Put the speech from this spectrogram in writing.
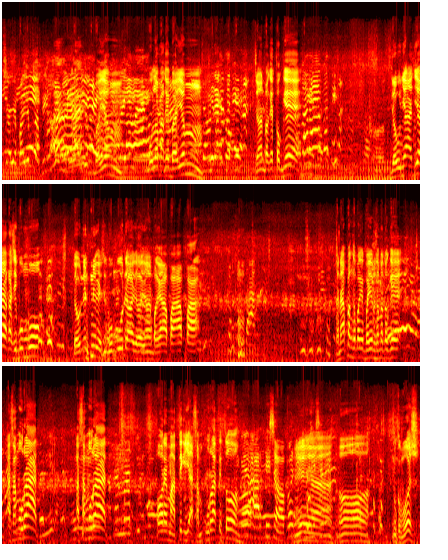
saya tapi Bayam. Pula pakai bayam. Jangan pakai toge. Daunnya aja kasih bumbu. Daun ini kasih bumbu dah, jangan jangan pakai apa-apa. Kenapa nggak pakai bayam sama toge? Asam urat. Asam urat. Oh rematik iya asam urat itu. Kayak artis apa nih? Iya. Oh. Mau gembus?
